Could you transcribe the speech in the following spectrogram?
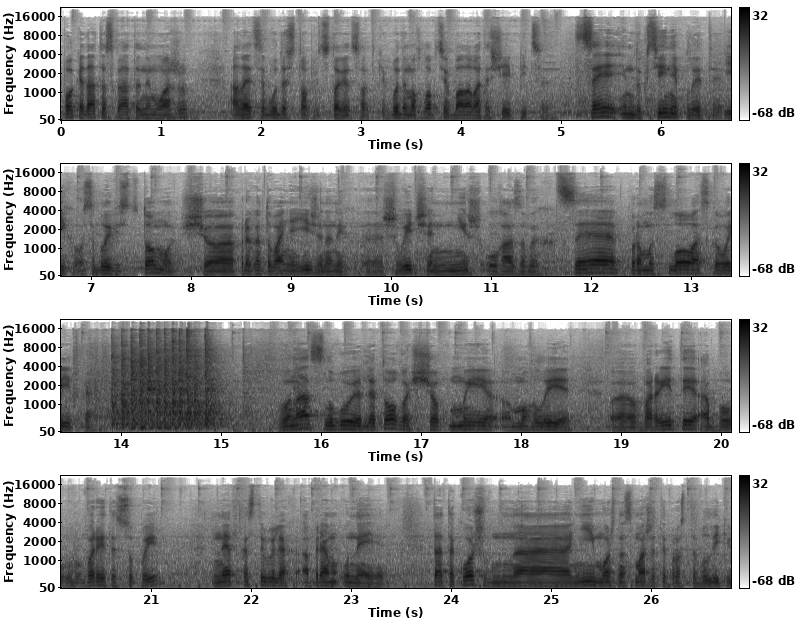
Поки дату сказати не можу, але це буде 100%. 100%. Будемо хлопців балувати ще й піцею. Це індукційні плити. Їх особливість в тому, що приготування їжі на них е, швидше ніж у газових. Це промислова сковорідка. Вона слугує для того, щоб ми могли е, варити або варити супи не в кастрюлях, а прямо у неї. Та також на ній можна смажити просто велику,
